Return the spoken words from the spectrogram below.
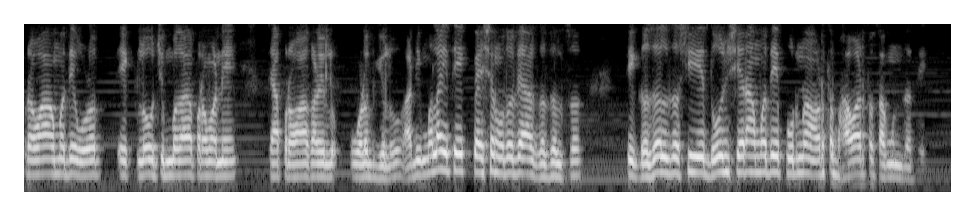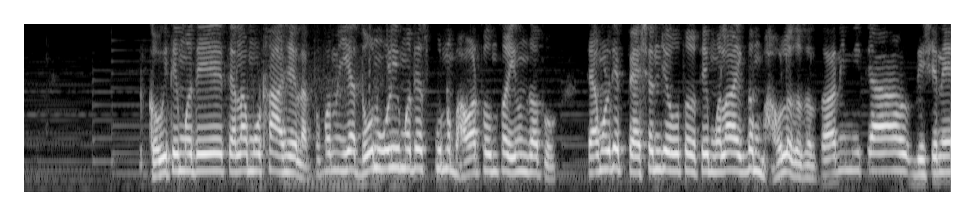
प्रवाहामध्ये ओढत एक लो चुंबकाप्रमाणे त्या प्रवाहाकडे ओढत गेलो. आणि मला इथे एक पॅशन होतं त्या गझलचं. ती गझल जशी दोन शेरामध्ये पूर्ण अर्थ भावार्थ सांगून जाते. कवितेमध्ये त्याला मोठा आशय लागतो पण या दोन ओळीमध्येच पूर्ण भावार्थ तुमचा येऊन जातो. त्यामुळे ते पॅशन जे होतं ते मला एकदम भावलं गझलचं आणि मी त्या दिशेने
